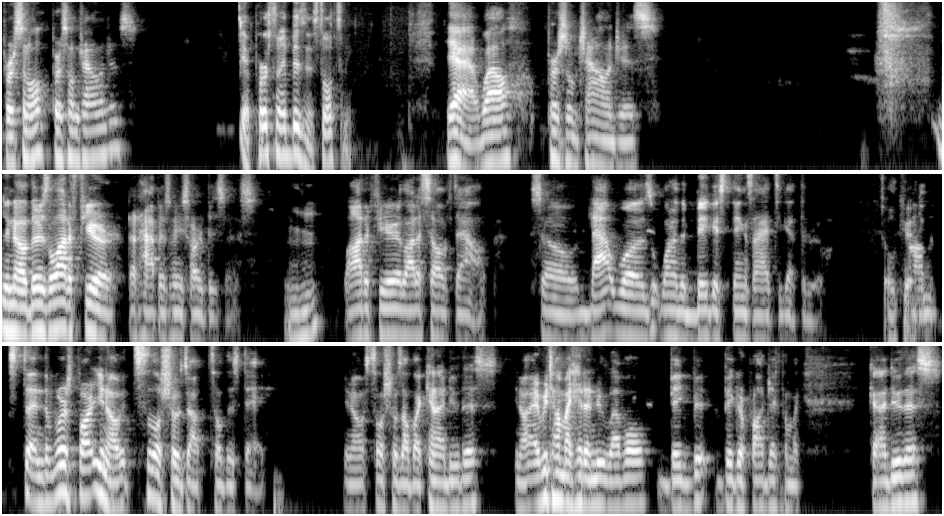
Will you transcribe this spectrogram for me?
Personal, personal challenges. Yeah, personal and business. Talk to me. Yeah, well, personal challenges. You know, there's a lot of fear that happens when you start a business. Mm-hmm. A lot of fear, a lot of self doubt. So that was one of the biggest things I had to get through. Okay. Um, and the worst part, you know, it still shows up till this day. You know, it still shows up like, can I do this? You know, every time I hit a new level, big, big bigger project, I'm like, can I do this?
